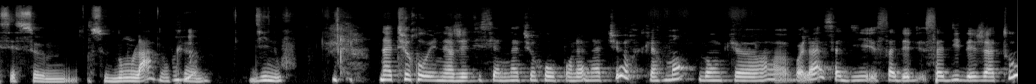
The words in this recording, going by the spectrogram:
ce, nom-là. Donc, mhm. euh, dis-nous. Naturo-énergéticienne, naturo pour la nature, clairement. Donc euh, voilà, ça dit, ça, ça dit déjà tout.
